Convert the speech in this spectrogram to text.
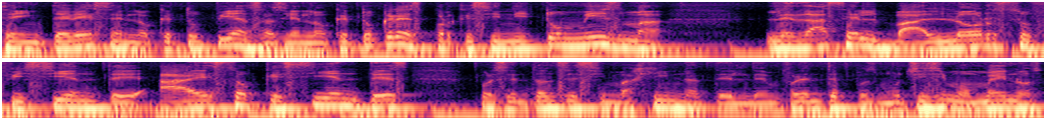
se interesa en lo que tú piensas y en lo que tú crees, porque si ni tú misma le das el valor suficiente a eso que sientes, pues entonces imagínate, el de enfrente pues muchísimo menos.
